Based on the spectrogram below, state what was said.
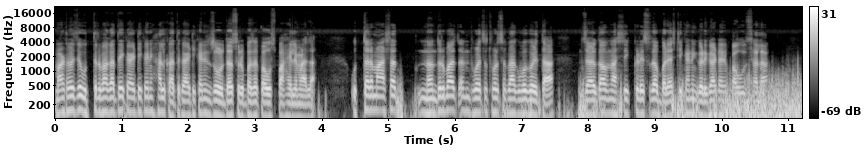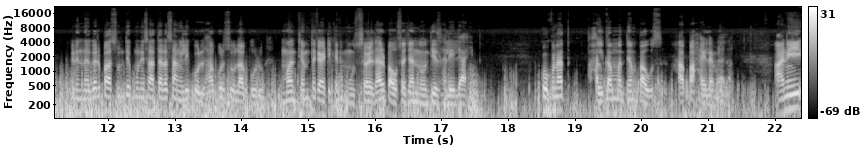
मराठवाड्याच्या उत्तर भागातही काही ठिकाणी हलका तर काही ठिकाणी जोरदार स्वरूपाचा पाऊस पाहायला मिळाला. उत्तर महाराष्ट्रात नंदुरबार आणि धुळ्याचा थोडासा भाग वगळता जळगाव नाशिककडे सुद्धा बऱ्याच ठिकाणी गडगाट आणि पाऊस झाला. इकडे नगरपासून ते पुणे सातारा सांगली कोल्हापूर सोलापूर मध्यम तर काही ठिकाणी मुसळधार पावसाच्या नोंदी झालेल्या आहेत. कोकणात हलका मध्यम पाऊस हा पाहायला मिळाला. आणि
